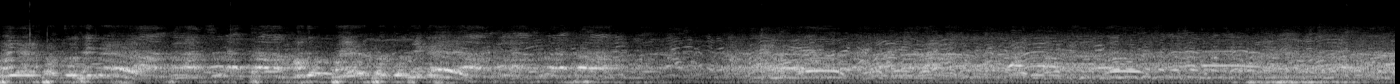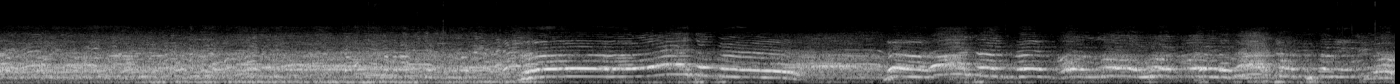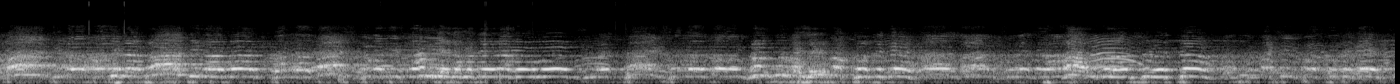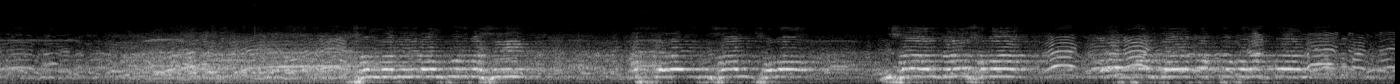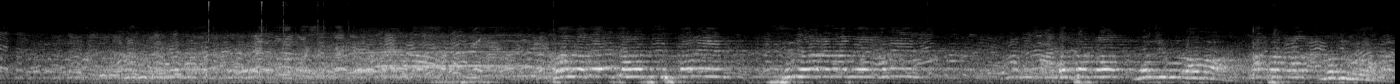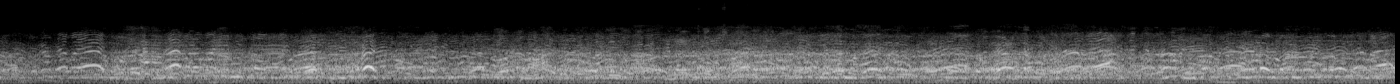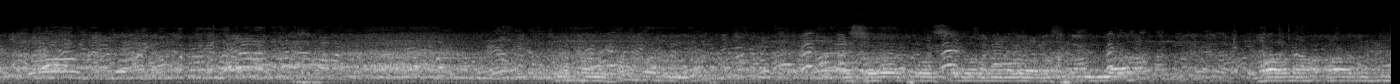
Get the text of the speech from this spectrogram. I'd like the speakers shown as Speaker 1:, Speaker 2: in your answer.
Speaker 1: ভাইয়ের পক্ষ থেকে বিশাল জনসভা। এক পর্যায়ে বক্তব্য রাখবেন। বাংলাদেশ জামাত ইসলামী সিনিয়র নামে আমির অধ্যাপক মুজিবুর রহমান অধ্যাপক মুজিবুর রহমান। والصلاة والسلام على رسول الله وعلى آله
